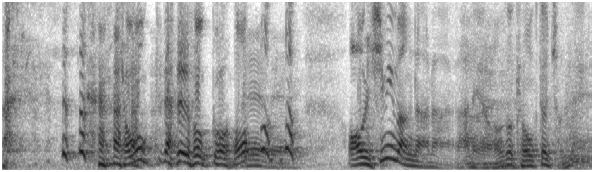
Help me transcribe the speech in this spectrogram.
경옥단을 먹고 네네. 어 힘이 막 나나 나네요. 아, 그 경옥단 좋네.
